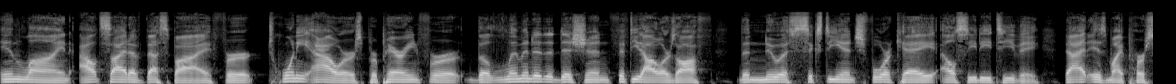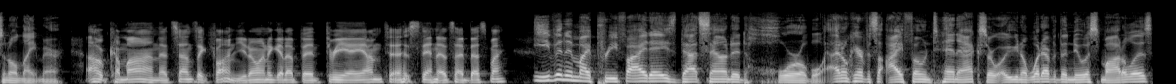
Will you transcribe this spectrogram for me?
in line outside of Best Buy for 20 hours preparing for the limited edition $50 off the newest 60 inch 4K LCD TV. That is my personal nightmare. Oh, come on. That sounds like fun. You don't want to get up at 3 a.m. to stand outside Best Buy? even in my pre-fi days, that sounded horrible. I don't care if it's the iPhone 10X or, or you know whatever the newest model is.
